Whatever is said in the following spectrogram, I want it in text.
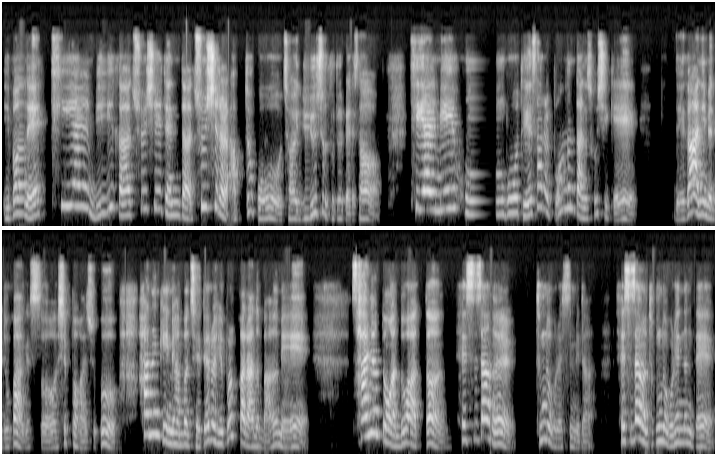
이번에 TR미가 출시된다, 출시를 앞두고 저희 뉴스 그룹에서 TR미 홍보 대사를 뽑는다는 소식에 내가 아니면 누가 하겠어 싶어가지고 하는 김에 한번 제대로 해볼까라는 마음에 4년 동안 놓았던 헬스장을 등록을 했습니다. 헬스장을 등록을 했는데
